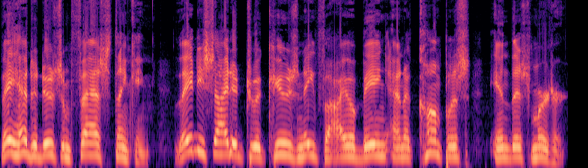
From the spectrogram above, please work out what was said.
They had to do some fast thinking. They decided to accuse Nephi of being an accomplice in this murder.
